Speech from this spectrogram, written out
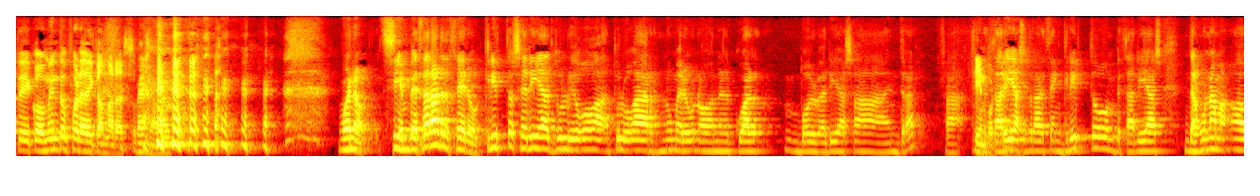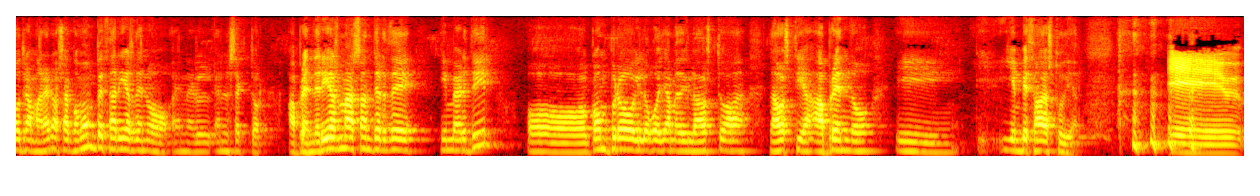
te comento fuera de cámaras. Venga, vale. bueno, si empezaras de cero, ¿cripto sería tu lugar, tu lugar número uno en el cual volverías a entrar? O sea, 100%. ¿empezarías otra vez en cripto? ¿Empezarías de alguna otra manera? O sea, ¿cómo empezarías de nuevo en el, en el sector? ¿Aprenderías más antes de invertir? ¿O compro y luego ya me doy la hostia, la hostia aprendo y, y- y empiezo a estudiar? Eh,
